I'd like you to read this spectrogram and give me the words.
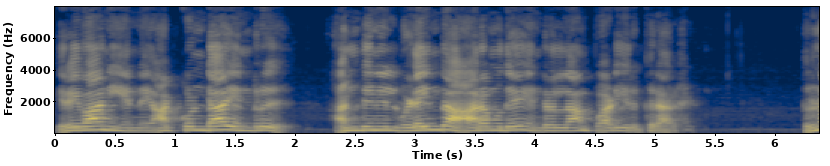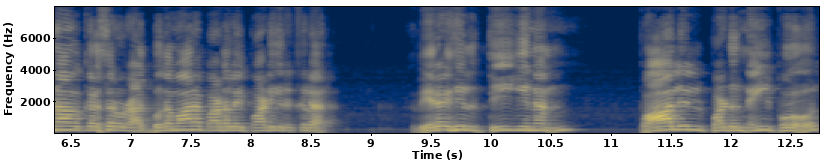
இறைவா நீ என்னை ஆட்கொண்டா என்று அன்பினில் விளைந்த ஆரமுதே என்றெல்லாம் பாடியிருக்கிறார்கள். திருநாவுக்கரசர் ஒரு அற்புதமான பாடலை பாடியிருக்கிறார். விறகில் தீயினன் பாலில் படு நெய் போல்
